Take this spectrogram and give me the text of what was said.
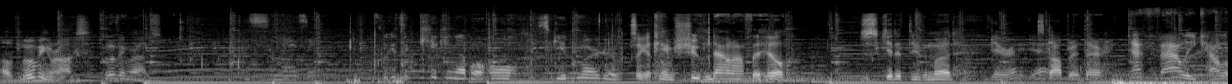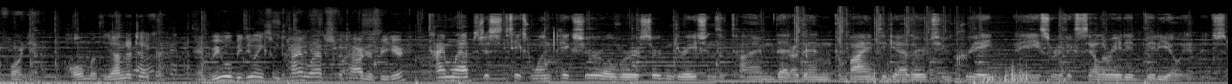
Of moving rocks. Moving rocks. This is amazing. Look, it's a kicking up a whole skid mark or... Looks like it came shooting down off the hill. Skidded through the mud. Yeah, right, yeah. Stopped right there. Death Valley, California. Home of The Undertaker. And we will be doing some time-lapse photography here. Time lapse just takes one picture over certain durations of time that are then combined together to create a sort of accelerated video image.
